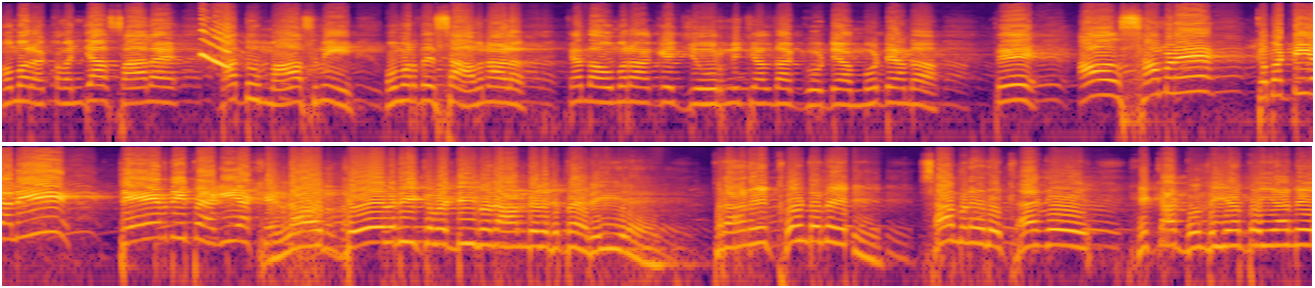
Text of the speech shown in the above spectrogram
ਉਮਰ 51 ਸਾਲ ਹੈ। ਵਾਧੂ ਮਾਸ ਨਹੀਂ ਉਮਰ ਦੇ ਹਿਸਾਬ ਨਾਲ ਕਹਿੰਦਾ ਉਮਰਾਂ ਅੱਗੇ ਜ਼ੋਰ ਨਹੀਂ ਚੱਲਦਾ ਗੋਡਿਆਂ ਮੋਢਿਆਂ ਦਾ। ਤੇ ਆਓ ਸਾਹਮਣੇ ਕਬੱਡੀ ਵਾਲੀ ਦੇਵ ਦੀ ਪੈ ਗਈ ਹੈ ਖੇਡ ਲਓ। ਦੇਵ ਦੀ ਕਬੱਡੀ ਮੈਦਾਨ ਦੇ ਵਿੱਚ ਪੈ ਰਹੀ ਹੈ। ਪੁਰਾਣੇ ਖੁੰਡ ਨੇ ਸਾਹਮਣੇ ਦੇਖਾਂਗੇ ਹਿੱਕਾਂ ਗੁੰਦੀਆਂ ਪਈਆਂ ਨੇ।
